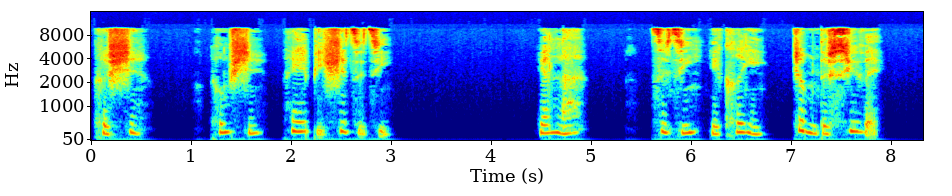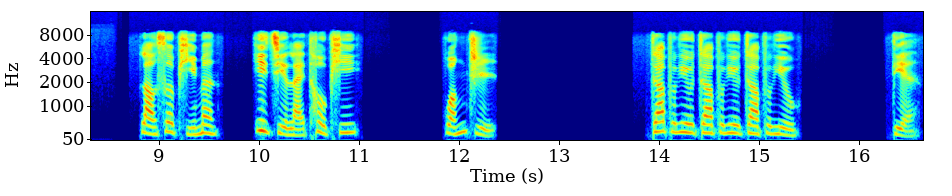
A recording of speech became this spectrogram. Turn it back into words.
可是，同时他也鄙视自己。原来自己也可以这么的虚伪。老色皮们，一起来透批！网址：w w w 点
